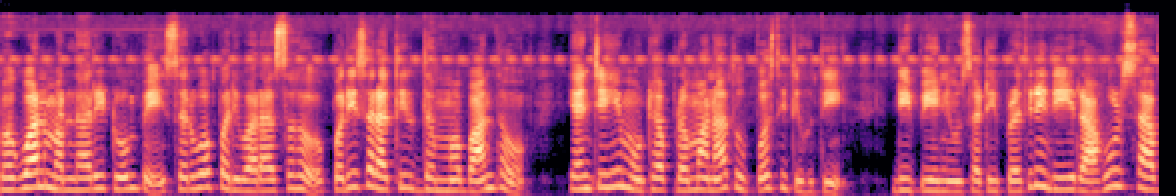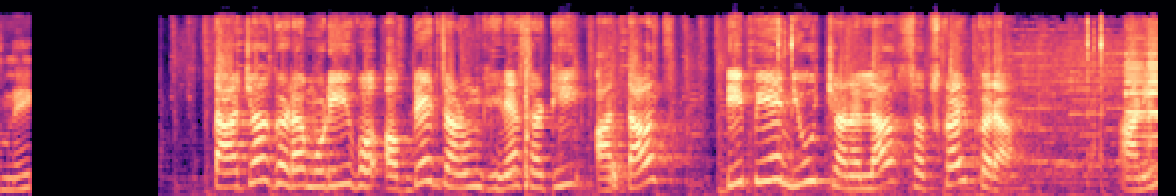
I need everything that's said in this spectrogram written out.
भगवान मल्हारी टोंपे सर्व परिवारासह परिसरातील धम्म बांधव यांचीही मोठ्या प्रमाणात उपस्थिती होती. डीपीए न्यूजसाठी प्रतिनिधी राहुल साबणे. ताज्या घडामोडी व अपडेट जाणून घेण्यासाठी आताच डी पी ए न्यूज चॅनलला सबस्क्राईब करा आणि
